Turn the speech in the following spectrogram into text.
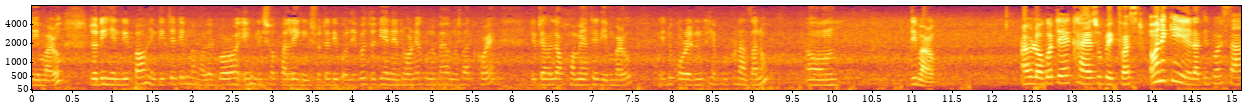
দিম আৰু। যদি হিন্দীত পাওঁ হিন্দীতে দিম নহ'লে বাৰু ইংলিছত পালে ইংলিছতে দিব লাগিব। যদি এনেধৰণে কোনোবাই অনুবাদ কৰে তেতিয়াহ'লে অসমীয়াতে দিম বাৰু। কিন্তু কৰে সেইবোৰতো নাজানো। দিম আৰু। আৰু লগতে খাই আছোঁ ব্ৰেকফাষ্ট মানে কি ৰাতিপুৱা চাহ?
